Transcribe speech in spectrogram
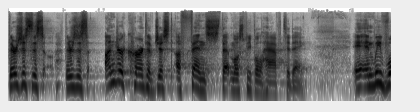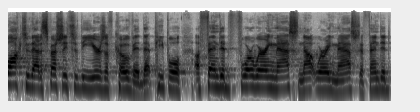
there's just this, there's this undercurrent of just offense that most people have today. And we've walked through that, especially through the years of COVID, that people offended for wearing masks, not wearing masks, offended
